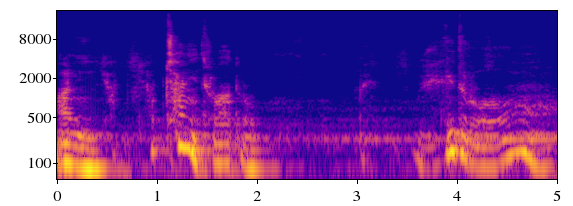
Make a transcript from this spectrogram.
아니 협, 협찬이 들어와도 왜 이게 들어와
